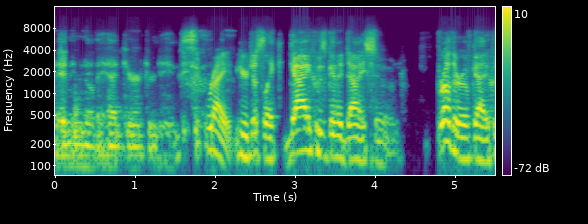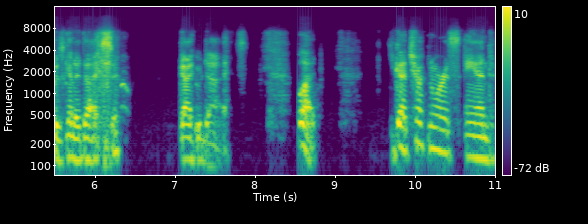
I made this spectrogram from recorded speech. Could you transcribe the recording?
I didn't even know they had character names. Right. You're just like guy who's gonna die soon, brother of guy who's gonna die soon, guy who dies. But you got Chuck Norris, and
